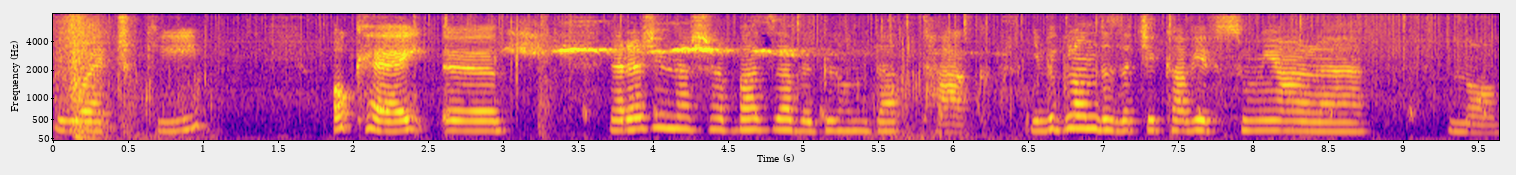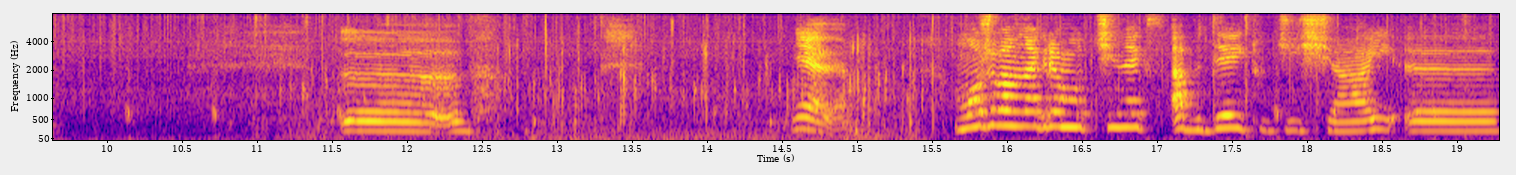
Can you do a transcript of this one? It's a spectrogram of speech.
półeczki. Okej, yy, na razie nasza baza wygląda tak. Nie wygląda za ciekawie w sumie, ale no. Yy, nie wiem. Może wam nagram odcinek z update'u dzisiaj. Yy,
